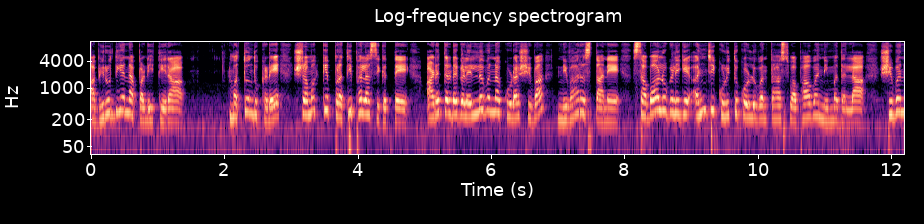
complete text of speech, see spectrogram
ಅಭಿವೃದ್ಧಿಯನ್ನು ಪಡಿತೀರಾ? ಮತ್ತೊಂದು ಕಡೆ ಶ್ರಮಕ್ಕೆ ಪ್ರತಿಫಲ ಸಿಗುತ್ತೆ. ಅಡೆತಡೆಗಳೆಲ್ಲವನ್ನ ಕೂಡ ಶಿವ ನಿವಾರಿಸ್ತಾನೆ. ಸವಾಲುಗಳಿಗೆ ಅಂಜಿ ಕುಳಿತುಕೊಳ್ಳುವಂತಹ ಸ್ವಭಾವ ನಿಮ್ಮದಲ್ಲ. ಶಿವನ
